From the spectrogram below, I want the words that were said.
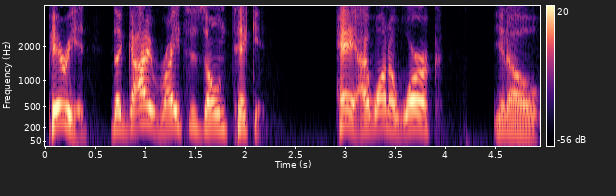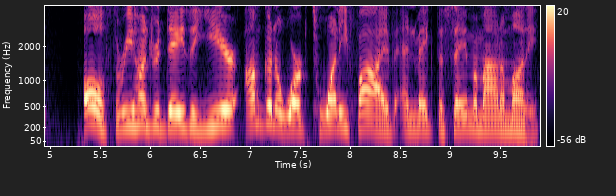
Period. The guy writes his own ticket. Hey, I want to work, you know, oh, 300 days a year. I'm going to work 25 and make the same amount of money.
